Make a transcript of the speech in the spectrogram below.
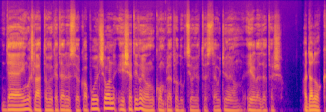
de én most láttam őket először Kapolcson, és hát egy nagyon komplet produkció jött össze, úgyhogy nagyon élvezetes. A dalok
